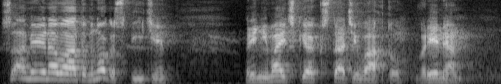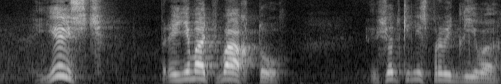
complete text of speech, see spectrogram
Сами виноваты, много спите. Принимайте-ка, кстати, вахту. Время. Есть принимать вахту. И все-таки несправедливо.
